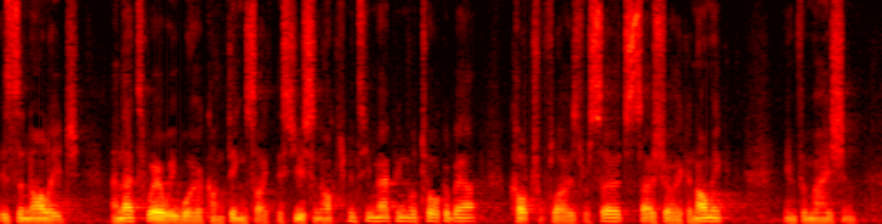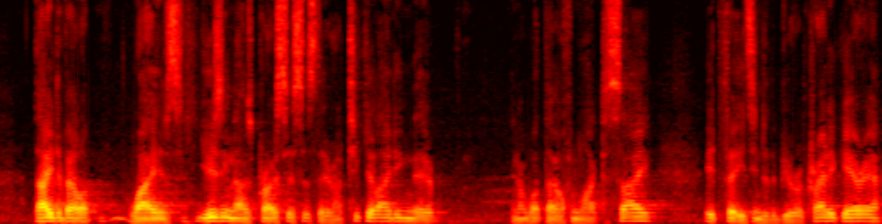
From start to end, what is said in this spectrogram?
is the knowledge, and that's where we work on things like this use and occupancy mapping we'll talk about, cultural flows research, socio-economic information. They develop ways using those processes, they're articulating their, you know, what they often like to say. It feeds into the bureaucratic area,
